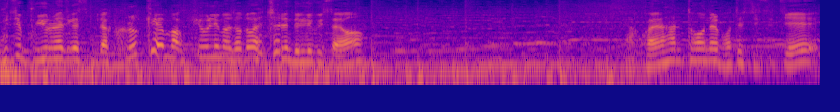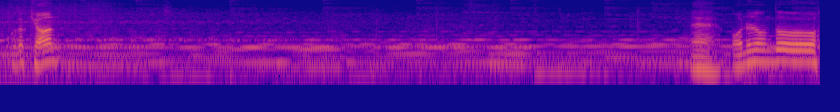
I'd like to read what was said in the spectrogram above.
무지 부유를 해주겠습니다. 그렇게 막 피 흘리면서도 해철이 늘리고 있어요. 자, 과연 한 턴을 버틸 수 있을지 고석현. 네, 어느 정도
